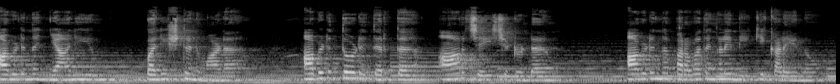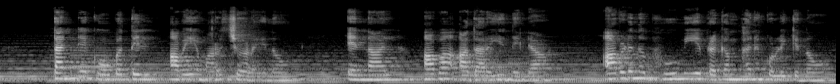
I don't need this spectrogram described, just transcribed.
അവിടുന്ന് ജ്ഞാനിയും ബലിഷ്ഠനുമാണ്. അവിടുത്തോട് എതിർത്ത് ആർ ജയിച്ചിട്ടുണ്ട്. അവിടുന്ന് പർവതങ്ങളെ നീക്കിക്കളയുന്നു. തന്റെ കോപത്തിൽ അവയെ മറിച്ചു കളയുന്നു. എന്നാൽ അവ അതറിയുന്നില്ല. അവിടുന്ന് ഭൂമിയെ പ്രകമ്പനം കൊള്ളിക്കുന്നു.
